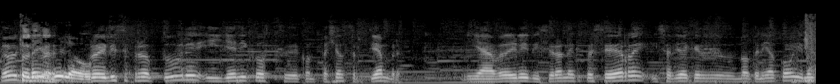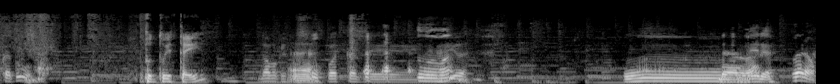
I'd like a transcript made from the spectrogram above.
Brody Lee se fue en octubre y Jericho se contagió en septiembre. Y a Brody Lee le hicieron el PCR y salía que él no tenía COVID y nunca tuvo. ¿Tú estuviste ahí? No, porque escuché un podcast de, ¿Tu mamá? de. Mm, De verdad. mira. bueno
